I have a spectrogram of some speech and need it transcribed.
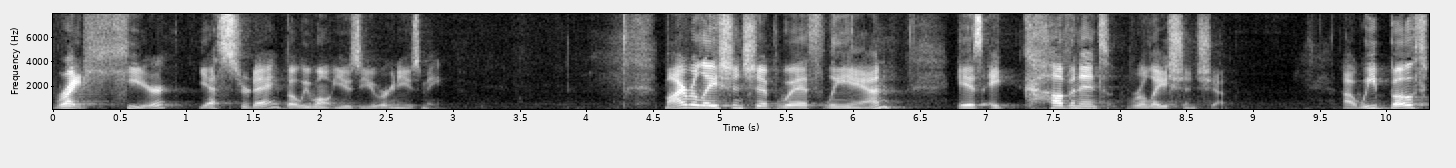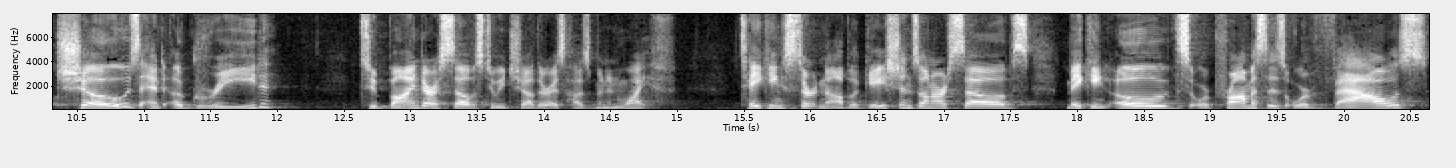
right here yesterday, but we won't use you. We're going to use me. My relationship with Leanne is a covenant relationship. Uh, we both chose and agreed to bind ourselves to each other as husband and wife, taking certain obligations on ourselves, making oaths or promises or vows,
